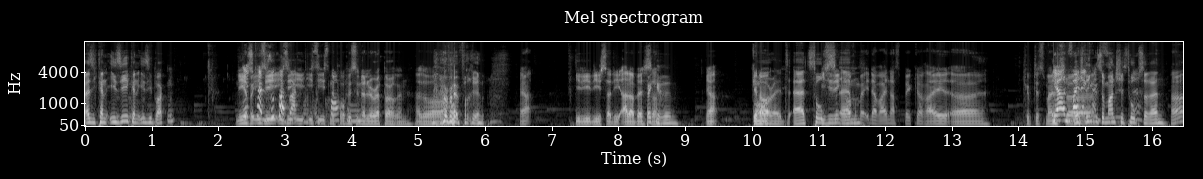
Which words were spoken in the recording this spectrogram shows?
Weiß ich, kann easy, kann easy backen. Nee, Ich aber kann Easy, super Easy, backen Easy und ist eine professionelle Rapperin. Also, Rapperin. ja. Die, die, die ist da die allerbeste. Bäckerin. Ja. Genau. Alright, äh, Tops, Easy singt auch ähm, immer in der Weihnachtsbäckerei, äh, gibt es manche... Ja, und da stinken so manche nicht, ne? Rein. Hä?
